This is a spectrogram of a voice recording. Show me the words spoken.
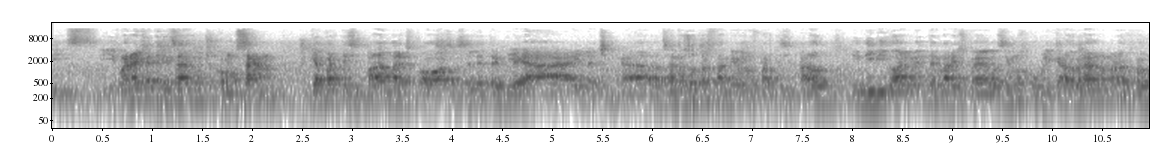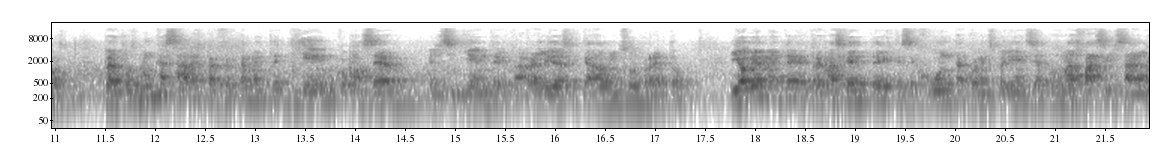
y- y, bueno, hay gente que sabe mucho como Sam, que ha participado en varias cosas, el de AAA y la chingada. O sea, nosotros también hemos participado individualmente en varios juegos y hemos publicado gran número de juegos, pero pues nunca sabes perfectamente bien cómo hacer el siguiente. La realidad es que cada uno es un reto. Y obviamente, entre más gente que se junta con experiencia, pues más fácil sale.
